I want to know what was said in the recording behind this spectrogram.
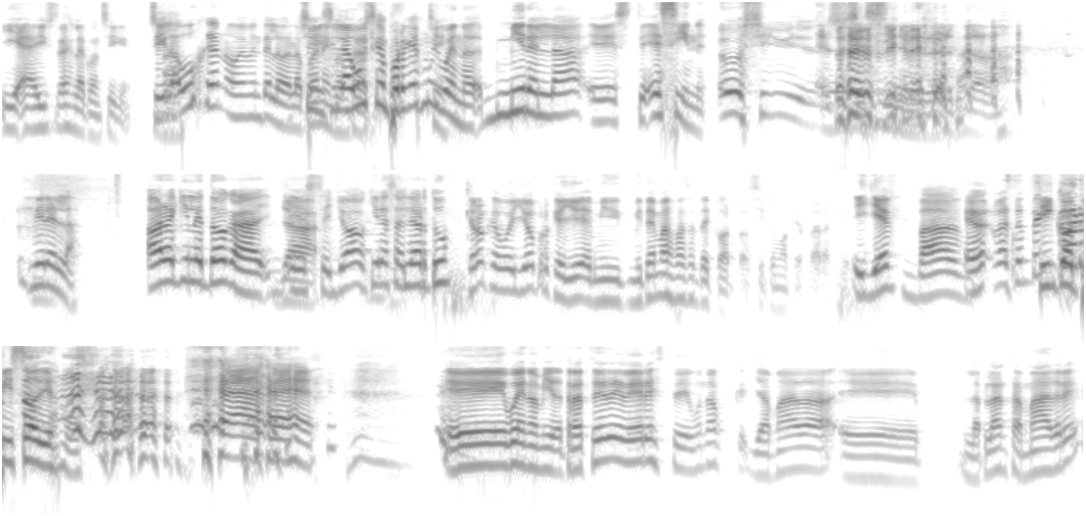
Y ahí ustedes la consiguen. Si la Ah. buscan, obviamente la, la Sí, pueden si la encontrar. buscan porque es muy Sí. buena. Mírenla, este, es cine. Oh, sí, eso es es cine, de verdad. Mírenla. Ahora, ¿quién le toca? Ya. Este, Joao, ¿quieres hablar tú? Creo que voy yo porque yo- mi, mi tema es bastante corto, así como que para que... Y Jeff va bastante cinco corto. episodios más. Eh, bueno, mira, traté de ver este, una llamada eh, La Planta Madre.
